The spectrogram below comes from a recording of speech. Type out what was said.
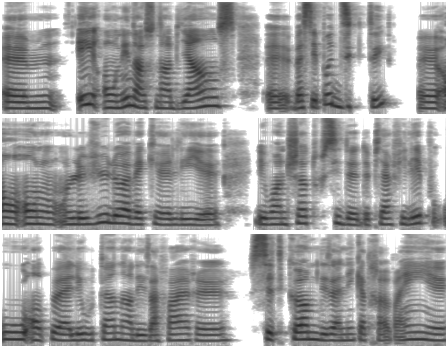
et on est dans une ambiance, ben, c'est pas dicté. on, l'a vu là avec les, les one-shots aussi de, Pierre-Philippe, où on peut aller autant dans des affaires sitcom des années 80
